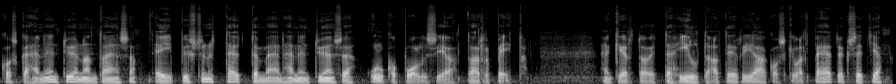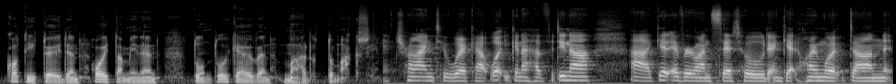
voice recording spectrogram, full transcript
koska hänen työnantajansa ei pystynyt täyttämään hänen työnsä ulkopuolisia tarpeita. Hän kertoi, että iltaateriaa koskevat päätökset ja kotitöiden hoitaminen tuntui käyvän mahdottomaksi. Trying to work out what you're going to have for dinner, uh, get everyone settled and get homework done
